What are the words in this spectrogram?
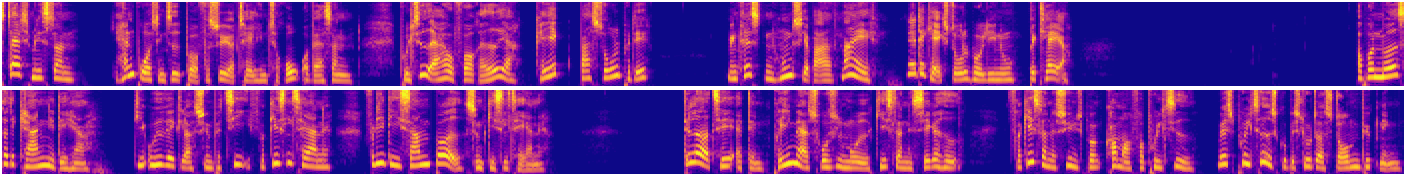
statsministeren, han bruger sin tid på at forsøge at tale hende til ro og være sådan, politiet er her jo for at redde jer, kan I ikke bare stole på det? Men Kristen, hun siger bare, nej, nej, det kan jeg ikke stole på lige nu, beklager. Og på en måde så er det kernen i det her. De udvikler sympati for gisseltagerne, fordi de er i samme båd som gisseltagerne. Det lader til, at den primære trussel mod gislernes sikkerhed fra gislernes synspunkt kommer fra politiet, hvis politiet skulle beslutte at storme bygningen.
